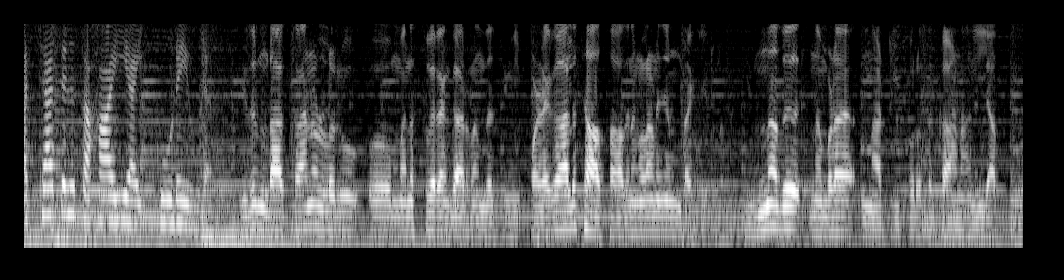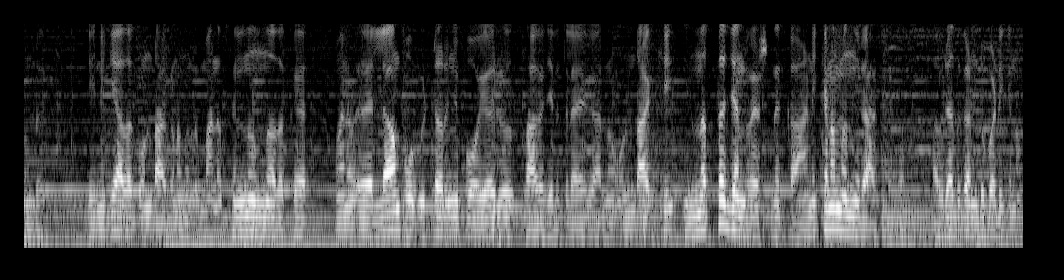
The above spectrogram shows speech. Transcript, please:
അച്ചാച്ചന് സഹായിയായി കൂടെയുണ്ട്. ഇതുണ്ടാക്കാനുള്ളൊരു മനസ്സ് വരാൻ കാരണം എന്താ വെച്ചെങ്കിൽ പഴയകാല സാധനങ്ങളാണ് ഞാൻ ഉണ്ടാക്കിയിട്ടുള്ളത്. ഇന്നത് നമ്മുടെ നാട്ടിൽ പുറത്ത് കാണാനില്ലാത്തതുകൊണ്ട് എനിക്ക് അതൊക്കെ ഉണ്ടാക്കണം എന്നുള്ള മനസ്സിൽ നിന്ന് അതൊക്കെ മന- എല്ലാം വിട്ടെറിഞ്ഞ് പോയ ഒരു സാഹചര്യത്തിലായ കാരണം ഉണ്ടാക്കി ഇന്നത്തെ ജനറേഷനെ കാണിക്കണം എന്നൊരാഗ്രഹം. അവരത് കണ്ടുപഠിക്കണം.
